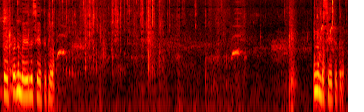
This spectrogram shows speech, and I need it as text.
இப்போ இப்போ நம்ம இதில் சேர்த்துக்கலாம். நம்ம சேர்த்துக்கிறோம்.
